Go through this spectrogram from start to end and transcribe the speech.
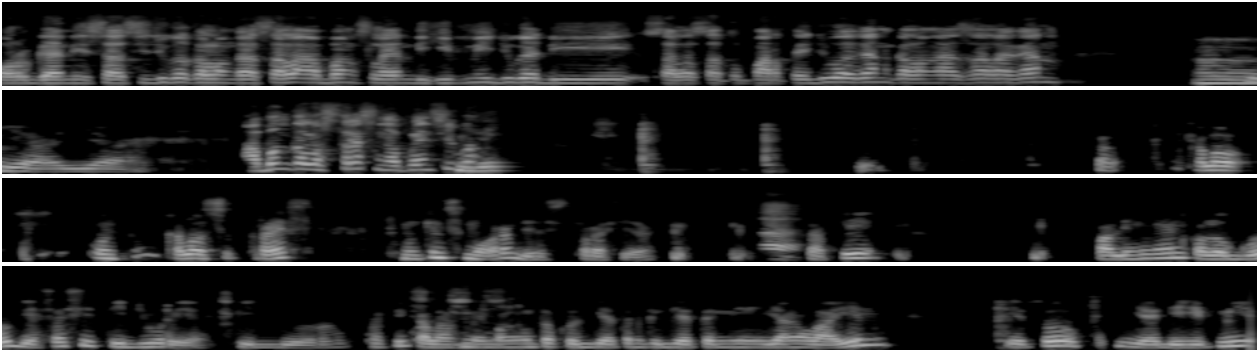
organisasi juga kalau nggak salah abang selain di HIPMI juga di salah satu partai juga kan kalau nggak salah kan. Hmm. iya iya. Abang kalau stres ngapain sih bang? Jadi, kalau kalau stres mungkin semua orang bisa stres ya Ah. tapi palingan kalau gue biasa sih tidur ya tidur. Tapi kalau memang untuk kegiatan-kegiatan yang lain itu ya di HIPMI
